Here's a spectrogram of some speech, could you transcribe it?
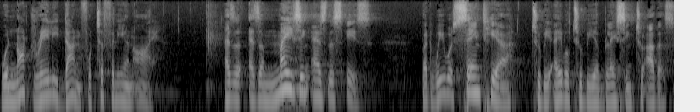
were not really done for Tiffany and I. As, a, as amazing as this is, but we were sent here to be able to be a blessing to others.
